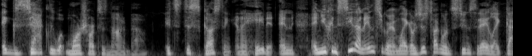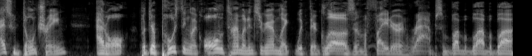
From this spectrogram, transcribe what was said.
exactly what martial arts is not about. It's disgusting, and I hate it. And and you can see that on Instagram. Like I was just talking with students today, like guys who don't train at all, but they're posting like all the time on Instagram, like with their gloves and I'm a fighter and raps and blah blah blah blah blah.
